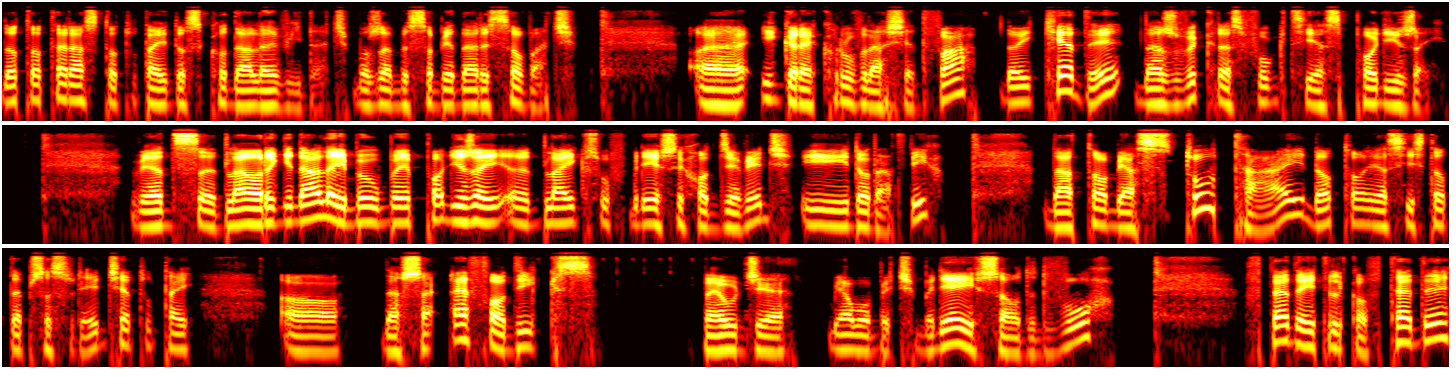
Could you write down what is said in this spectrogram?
no to teraz to tutaj doskonale widać. Możemy sobie narysować e, y równa się 2, no i kiedy nasz wykres funkcji jest poniżej. Więc dla oryginalnej byłby poniżej e, dla xów mniejszych od 9 i dodatnich. Natomiast tutaj, no to jest istotne przesunięcie. Tutaj o, nasze f od x będzie miało być mniejsze od 2. Wtedy i tylko wtedy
